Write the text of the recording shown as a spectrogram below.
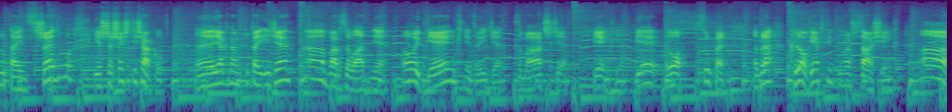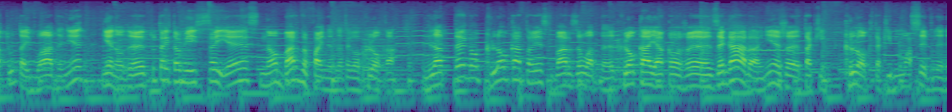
tutaj zszedł. Jeszcze 6 tysiaków. E, jak nam tutaj idzie? A, bardzo ładnie. Oj, pięknie to idzie. Zobaczcie. Pięknie. Pie o, super. Dobra, Klok, jak ty masz zasięg? A, tutaj ładnie. Nie no, e, tutaj to miejsce jest, no, bardzo fajne dla tego kloka. Dla tego kloka to jest bardzo ładne. Kloka jako, że zegara, nie, że taki klok, taki masywny.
